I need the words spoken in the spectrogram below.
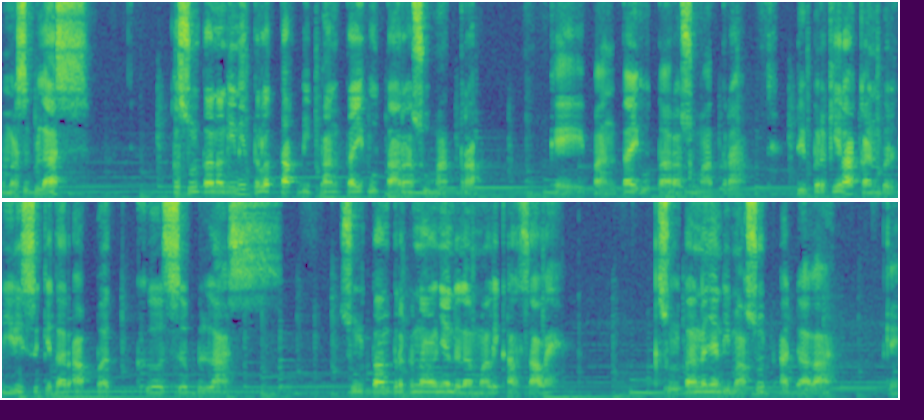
Nomor 11. Kesultanan ini terletak di pantai utara Sumatera. Oke, pantai utara Sumatera. Diperkirakan berdiri sekitar abad ke-11. Sultan terkenalnya adalah Malik Al-Saleh. Kesultanan yang dimaksud adalah oke.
